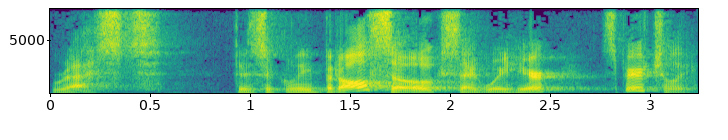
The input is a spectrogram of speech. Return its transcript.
Rest physically, but also, segue here, spiritually.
